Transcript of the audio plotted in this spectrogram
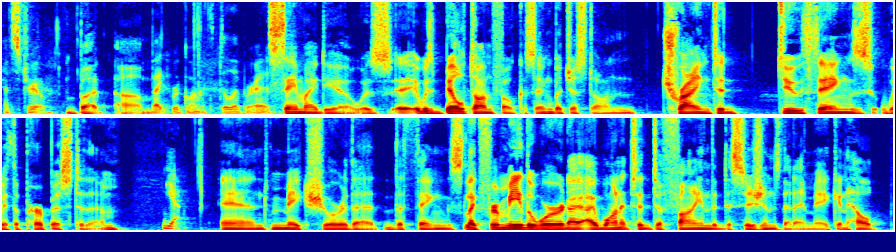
that's true. but um, But you were going with deliberate. same idea. Was it was built on focusing, but just on trying to do things with a purpose to them. Yeah. and make sure that the things like for me the word I, I wanted to define the decisions that I make and help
